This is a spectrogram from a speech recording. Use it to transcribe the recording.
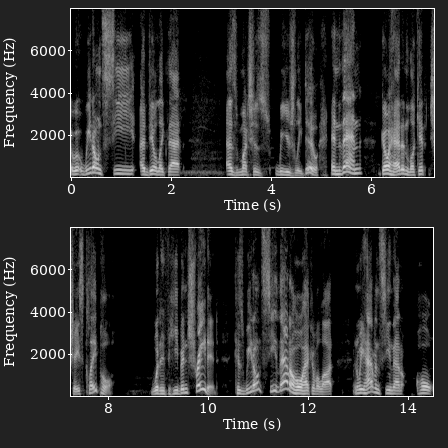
We don't see a deal like that as much as we usually do. And then go ahead and look at Chase Claypool. Would have he been traded? Because we don't see that a whole heck of a lot, and we haven't seen that whole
